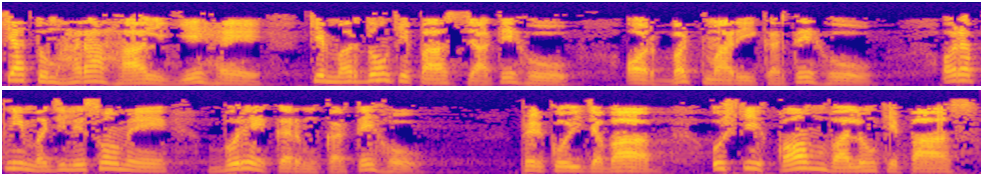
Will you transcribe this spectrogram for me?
क्या तुम्हारा हाल ये है कि मर्दों के पास जाते हो और बटमारी करते हो और अपनी मजलिसों में बुरे कर्म करते हो? फिर कोई जवाब उसकी कौम वालों के पास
